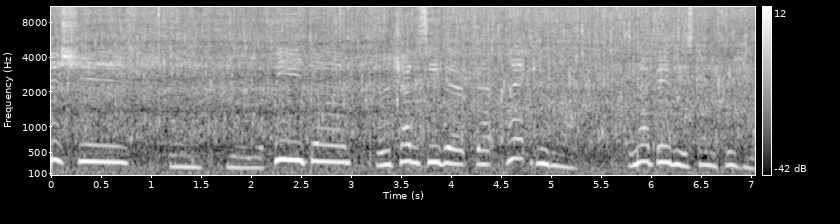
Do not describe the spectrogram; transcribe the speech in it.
fishes, and you, you feed them, and you try to see that, that plant can grow. And that baby is kind of freaky.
